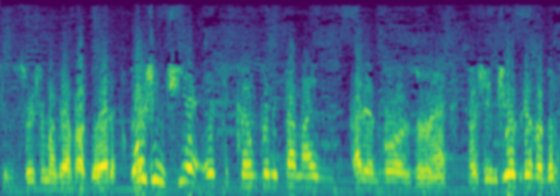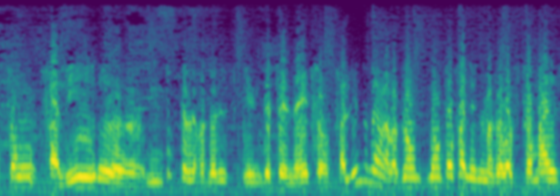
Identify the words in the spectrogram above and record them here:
se surge uma gravadora. Hoje em dia, esse campo, ele tá mais arenoso, né? Hoje em dia, as gravadoras estão falindo, muitos gravadores independentes, falindo não, elas não estão falindo, mas elas estão mais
